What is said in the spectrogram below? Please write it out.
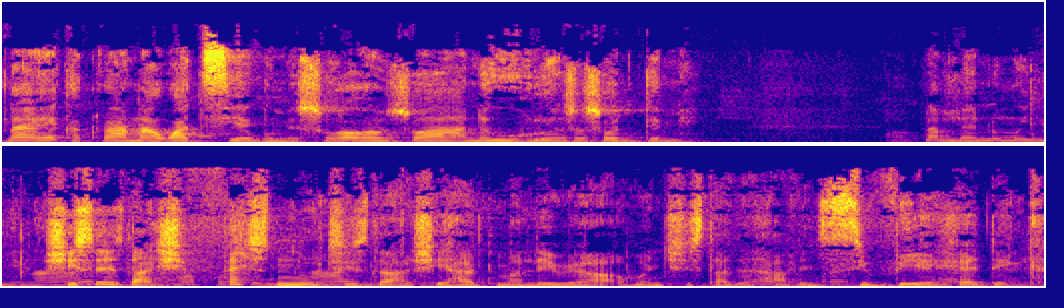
na ɛyɛ kakra na wate agu me so ɔhɔ nso a na wohuro nso so de me na m'anom nyinaa She says that she first noticed that she had malaria when she started having severe headache.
